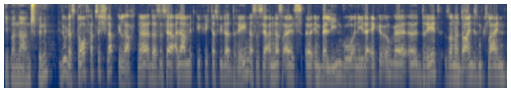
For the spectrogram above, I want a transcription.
die Bananenspinne. Du, das Dorf hat sich schlapp gelacht. Ne? Das ist ja, alle haben mitgekriegt, dass wir da drehen. Das ist ja anders als äh, in Berlin, wo an jeder Ecke irgendwer äh, dreht, sondern da in diesem kleinen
